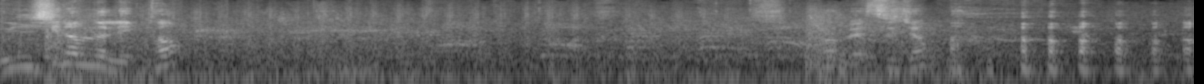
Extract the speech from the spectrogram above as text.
은신 없는 릭터? 그럼 왜 쓰죠?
